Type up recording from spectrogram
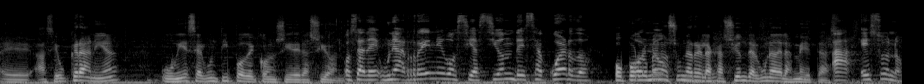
eh, hacia Ucrania, hubiese algún tipo de consideración. O sea, de una renegociación de ese acuerdo. O por lo menos una relajación de alguna de las metas. Ah, eso no.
